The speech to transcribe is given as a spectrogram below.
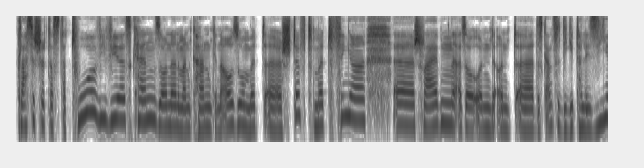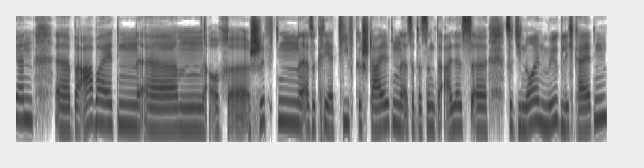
klassische Tastatur, wie wir es kennen, sondern man kann genauso mit äh, Stift, mit Finger äh, schreiben, also und und äh, das Ganze digitalisieren, äh, bearbeiten, ähm, auch äh, Schriften also kreativ gestalten. Also das sind alles äh, so die neuen Möglichkeiten,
